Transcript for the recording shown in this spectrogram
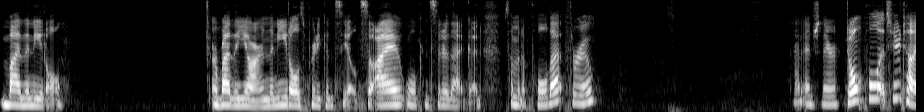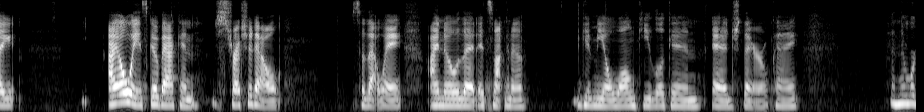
by the needle or by the yarn. The needle is pretty concealed, so I will consider that good. So I'm going to pull that through, that edge there. Don't pull it too tight. I always go back and stretch it out so that way I know that it's not going to give me a wonky looking edge there, okay? And then we're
